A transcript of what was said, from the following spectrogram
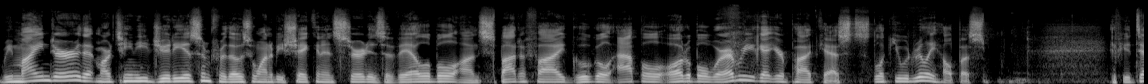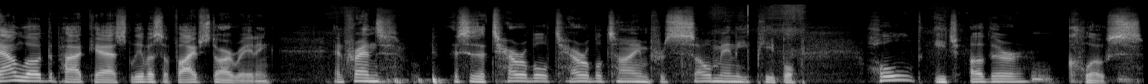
Reminder that Martini Judaism, for those who want to be shaken and stirred, is available on Spotify, Google, Apple, Audible, wherever you get your podcasts. Look, you would really help us. If you download the podcast, leave us a five star rating. And friends, this is a terrible, terrible time for so many people. Hold each other close.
